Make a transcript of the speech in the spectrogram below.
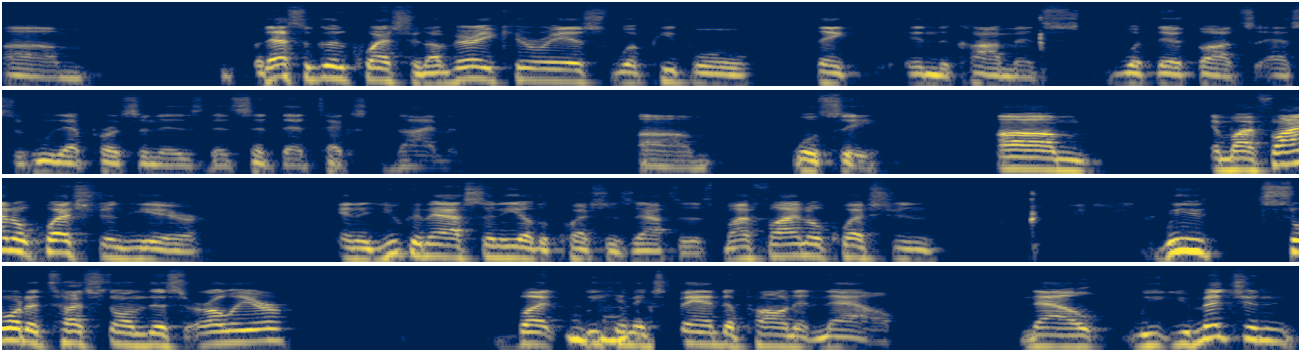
Um, but that's a good question. I'm very curious what people think in the comments, what their thoughts as to who that person is that sent that text to Diamond. Um, we'll see. Um, and my final question here, and you can ask any other questions after this. My final question, we sort of touched on this earlier, but mm-hmm. we can expand upon it now. Now, we you mentioned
